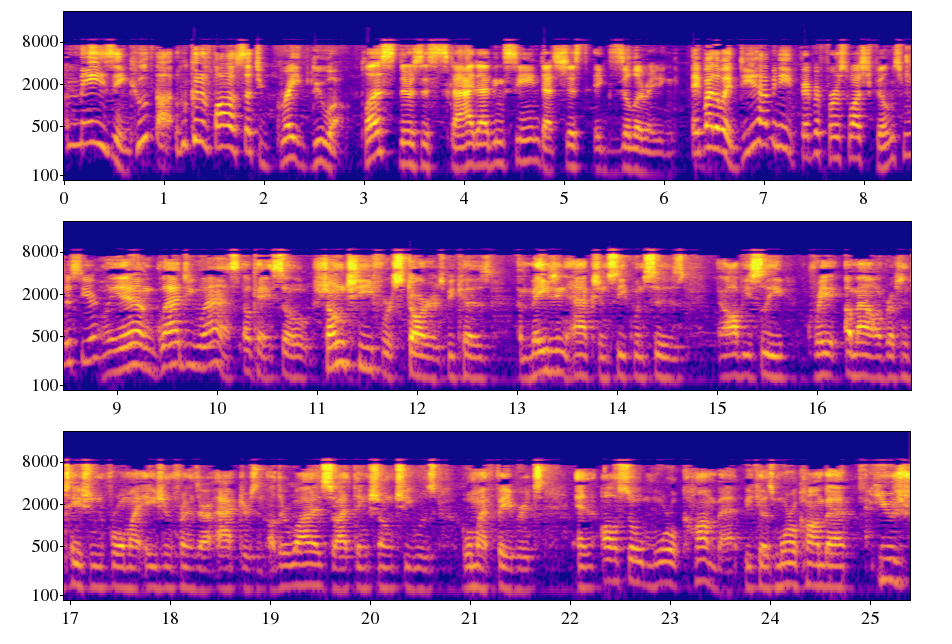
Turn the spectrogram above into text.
Amazing. Who thought who could have thought of such a great duo? Plus, there's this skydiving scene that's just exhilarating. Hey, by the way, do you have any favorite first watched films from this year? Well, yeah, I'm glad you asked. Okay, so Shang-Chi for starters because amazing action sequences, obviously great amount of representation for all my Asian friends are actors and otherwise. So I think Shang-Chi was one of my favorites. And also Mortal Kombat, because Mortal Kombat, huge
